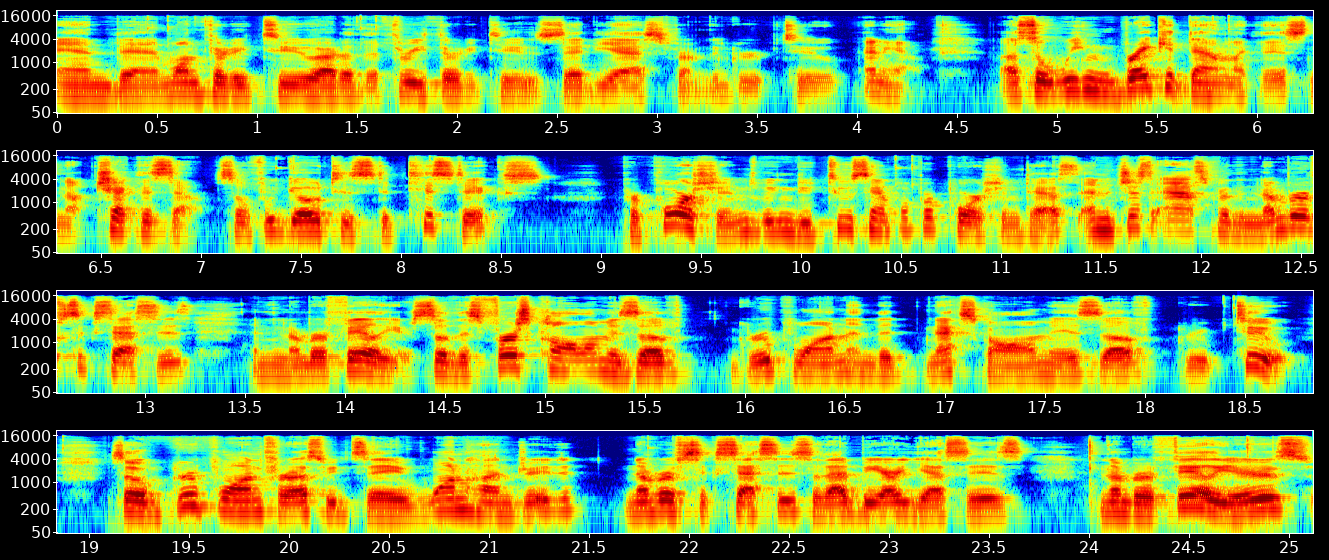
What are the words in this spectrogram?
and then 132 out of the 332 said yes from the group 2. Anyhow, uh, so we can break it down like this. Now check this out. So if we go to statistics, proportions, we can do two sample proportion tests, and it just asks for the number of successes and the number of failures. So this first column is of group 1, and the next column is of group 2. So group 1 for us, we'd say 100, number of successes, so that'd be our yeses, number of failures,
